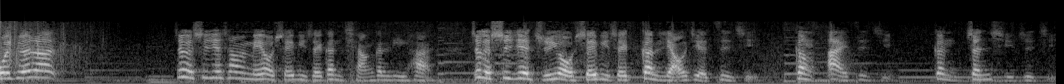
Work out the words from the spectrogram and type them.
我觉得这个世界上面没有谁比谁更强、更厉害。这个世界只有谁比谁更了解自己、更爱自己、更珍惜自己。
